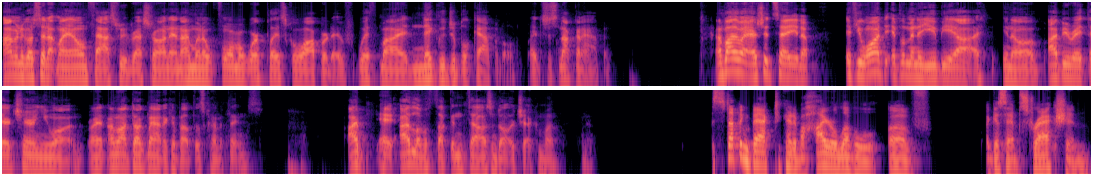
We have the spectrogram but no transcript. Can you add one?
I'm going to go set up my own fast food restaurant and I'm going to form a workplace cooperative with my negligible capital. It's just not going to happen. And by the way, I should say, you know, if you want to implement a UBI, you know, I'd be right there cheering you on. Right? I'm not dogmatic about those kind of things. I hey, I love a fucking thousand dollar check a month. Stepping back to kind of a higher level of, I guess, abstraction.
